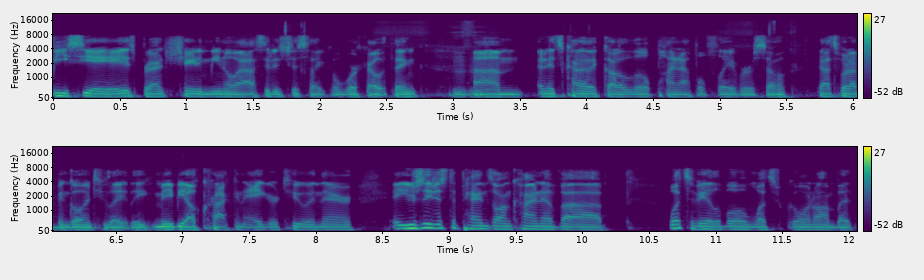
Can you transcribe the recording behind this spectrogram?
BCAAs, branch chain amino acid. It's just like a workout thing. Mhm. Um, and it's kind of like got a little pineapple flavor. So that's what I've been going to lately. Maybe I'll crack an egg or two in there. It usually just depends on kind of uh, what's available and what's going on. But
